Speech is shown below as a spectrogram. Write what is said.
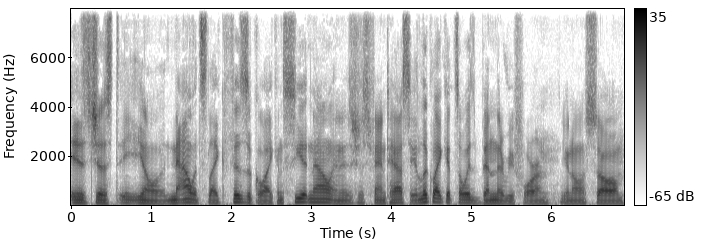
is just you know now it's like physical. I can see it now and it's just fantastic. It looked like it's always been there before you know so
